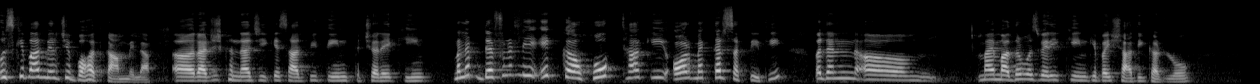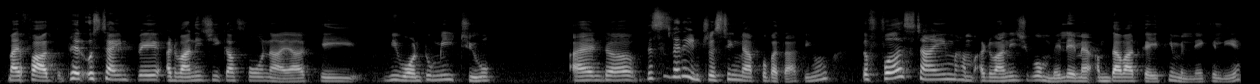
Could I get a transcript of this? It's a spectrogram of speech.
उसके बाद मेरे मुझे बहुत काम मिला. Uh, राजेश खन्ना जी के साथ भी तीन पिक्चरें की. मतलब डेफिनेटली एक होप uh, था कि और मैं कर सकती थी. But then my mother was very keen कि भाई शादी कर लो। माई फादर फिर उस टाइम पे अडवानी जी का फ़ोन आया कि we want to meet you and this is very interesting मैं आपको बताती हूँ। द फ़र्स्ट टाइम हम अडवानी जी को मिले, मैं अहमदाबाद गई थी मिलने के लिए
